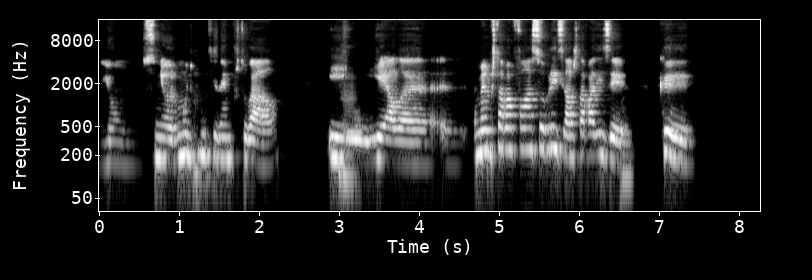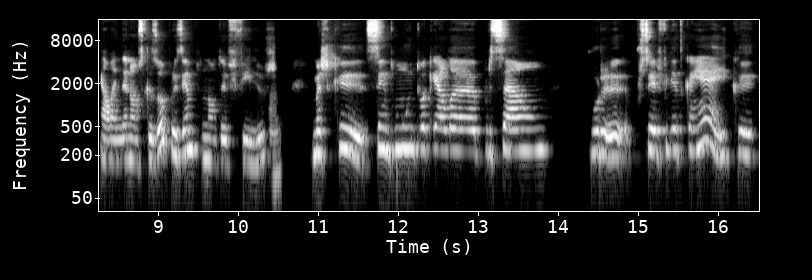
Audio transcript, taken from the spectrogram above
de um senhor muito conhecido em Portugal, e, hum. e ela também me estava a falar sobre isso. Ela estava a dizer que ela ainda não se casou, por exemplo, não teve filhos, mas que sente muito aquela pressão por, eh, por ser filha de quem é e que,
